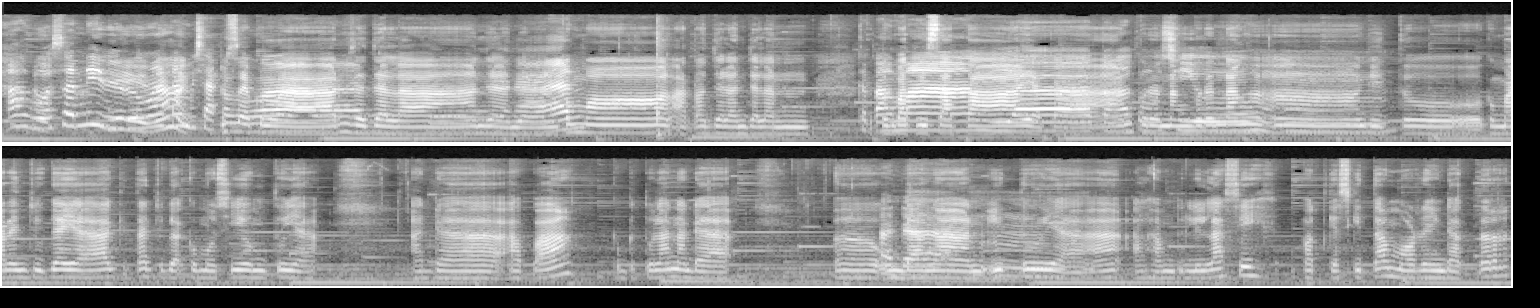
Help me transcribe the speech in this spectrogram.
ah bosan nih di rumah Iya, kan bisa keluar. bisa keluar, bisa jalan, Gitu, jalan-jalan kan? ke mall atau jalan-jalan ke ke tempat taman, wisata iya, ya kan, berenang-berenang Hmm. gitu. Kemarin juga ya kita juga ke museum tuh ya. Ada apa? Kebetulan ada Ada, undangan mm. itu ya. Alhamdulillah sih podcast kita Morning Doctor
